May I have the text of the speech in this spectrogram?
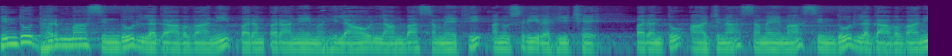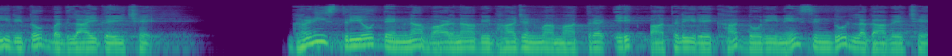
હિન્દુ ધર્મમાં સિંદૂર લગાવવાની પરંપરાને મહિલાઓ લાંબા સમયથી અનુસરી રહી છે, પરંતુ આજના સમયમાં સિંદૂર લગાવવાની રીતો બદલાઈ ગઈ છે. ઘણી સ્ત્રીઓ તેમના વાળના વિભાજનમાં માત્ર એક પાતળી રેખા દોરીને સિંદૂર લગાવે છે.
